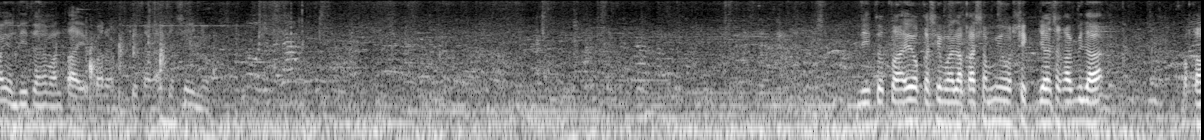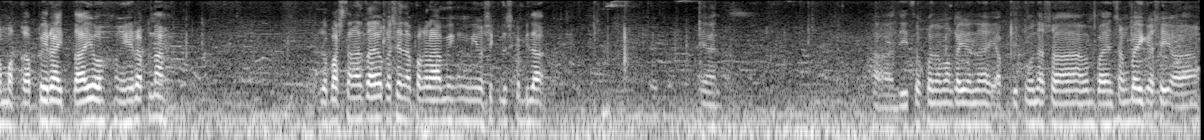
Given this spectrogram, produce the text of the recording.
Ngayon dito naman tayo para makita natin sa inyo. dito tayo kasi malakas ang music dyan sa kabila baka makapiright tayo. Ang hirap na. Labas na lang tayo kasi napakaraming music doon sa kabila. Ayan. Ah, dito ko naman kayo na i-update muna sa Bayan Sangbay kasi ah,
